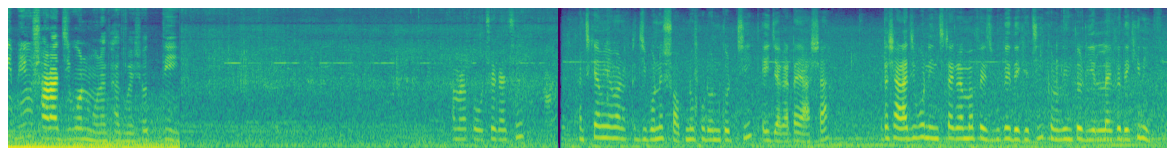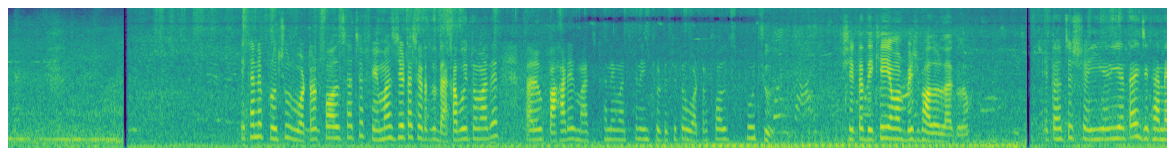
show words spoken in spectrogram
এই ভিউ সারা জীবন মনে থাকবে, সত্যি। আমরা পৌঁছে গেছি। আজকে আমি আমার একটা জীবনের স্বপ্ন পূরণ করছি, এই জায়গাটায় আসা। এটা সারা জীবন ইনস্টাগ্রাম বা ফেসবুকে দেখেছি, কোনোদিন তো রিয়েল লাইফে দেখিনি। এখানে প্রচুর ওয়াটারফলস আছে ফেমাস যেটা সেটা তো দেখাবোই তোমাদের। তার পাহাড়ের মাঝখানে মাঝখানে ছোটো ছোটো ওয়াটারফলস প্রচুর। সেটা দেখেই আমার বেশ ভালো লাগল। এটা হচ্ছে সেই এরিয়াটাই যেখানে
